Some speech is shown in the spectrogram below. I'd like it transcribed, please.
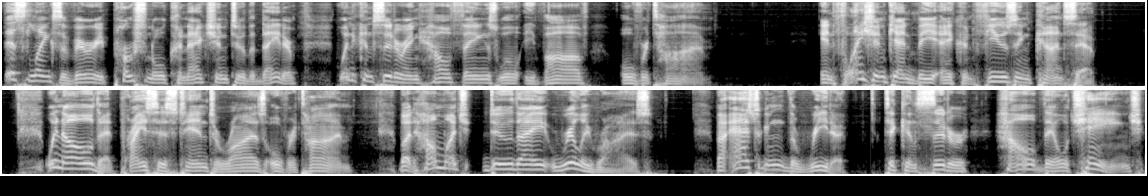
This links a very personal connection to the data when considering how things will evolve over time. Inflation can be a confusing concept. We know that prices tend to rise over time, but how much do they really rise? By asking the reader to consider how they'll change,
